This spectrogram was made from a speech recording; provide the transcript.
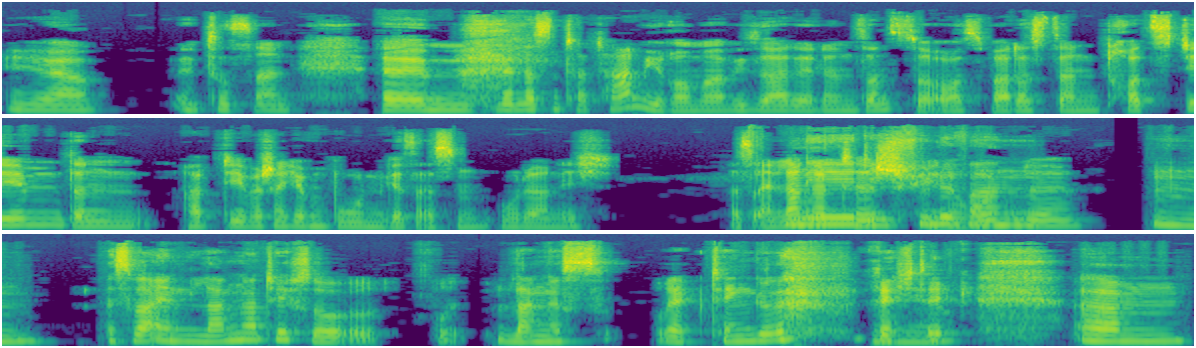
Ja, interessant. Ähm, wenn das ein Tatami-Raum war, wie sah der denn sonst so aus? War das dann trotzdem, dann habt ihr wahrscheinlich auf dem Boden gesessen, oder nicht? Das ist ein langer nee, Tisch, viele waren, Runde. Mh, es war ein langer Tisch, so langes Rectangle, Rechteck. Ja. Ähm,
